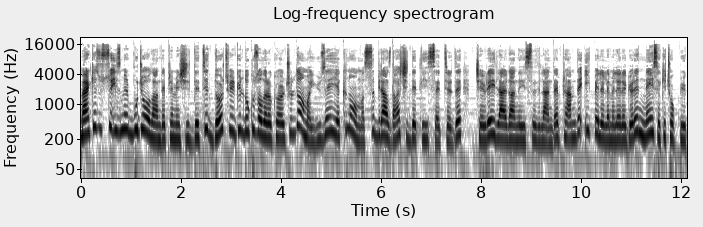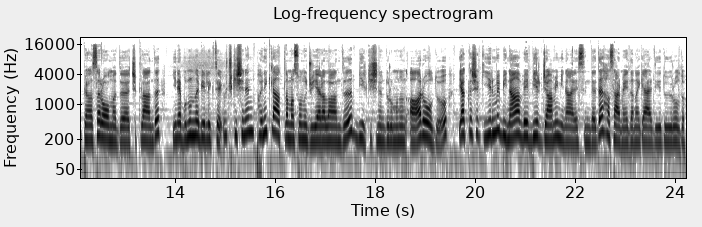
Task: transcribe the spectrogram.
Merkez üssü İzmir Buca olan depremin şiddeti 4,9 olarak ölçüldü ama yüzeye yakın olması biraz daha şiddetli hissettirdi. Çevre illerden de hissedilen depremde ilk belirlemelere göre neyse ki çok büyük bir hasar olmadığı açıklandı. Yine bununla birlikte 3 kişinin panikle atlama sonucu yaralandığı, bir kişinin durumunun ağır olduğu, yaklaşık 20 bina ve bir cami minaresinde de hasar meydana geldiği duyuruldu.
